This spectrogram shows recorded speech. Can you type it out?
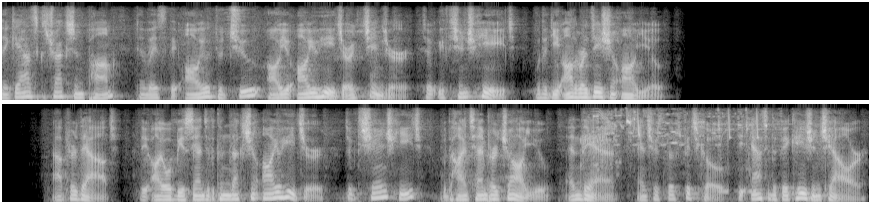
the gas extraction pump conveys the oil to two oil-oil heater exchanger to exchange heat with the deodorization oil. After that, the oil will be sent to the conduction oil heater to exchange heat with high temperature oil and then enters the physical deacidification tower.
